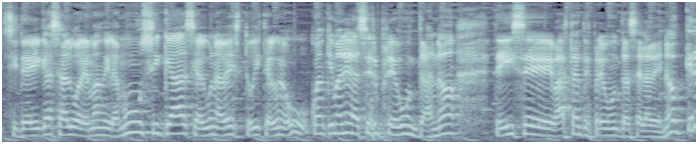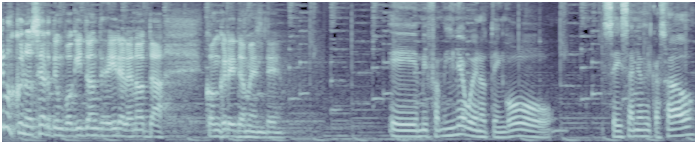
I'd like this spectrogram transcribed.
Si te dedicas a algo además de la música, si alguna vez tuviste alguna... Uh, qué manera de hacer preguntas, ¿no? Te hice bastantes preguntas a la vez, ¿no? Queremos conocerte un poquito antes de ir a la nota concretamente. Eh, mi familia, bueno, tengo seis años de casado.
